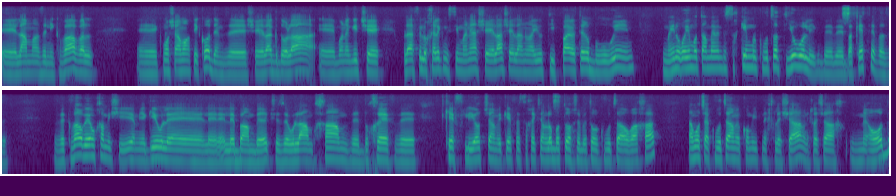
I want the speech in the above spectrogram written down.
אה, למה זה נקבע, אבל כמו שאמרתי קודם, זו שאלה גדולה, בוא נגיד שאולי אפילו חלק מסימני השאלה שלנו היו טיפה יותר ברורים, אם היינו רואים אותם באמת משחקים מול קבוצות יורוליג בקצב הזה. וכבר ביום חמישי הם יגיעו לבמברג, שזה אולם חם ודוחף וכיף להיות שם וכיף לשחק שם, לא בטוח שבתור קבוצה אורחת. למרות שהקבוצה המקומית נחלשה, ונחלשה מאוד,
